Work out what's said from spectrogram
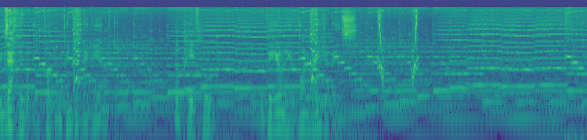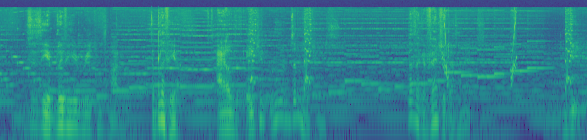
exactly what the Pokemon Pincher may be after. They're peaceful, but they only have one ranger base. This is the Oblivia region's motto. Oblivia, Isles of Ancient Ruins and Legends. Sounds like adventure, doesn't it? Indeed.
